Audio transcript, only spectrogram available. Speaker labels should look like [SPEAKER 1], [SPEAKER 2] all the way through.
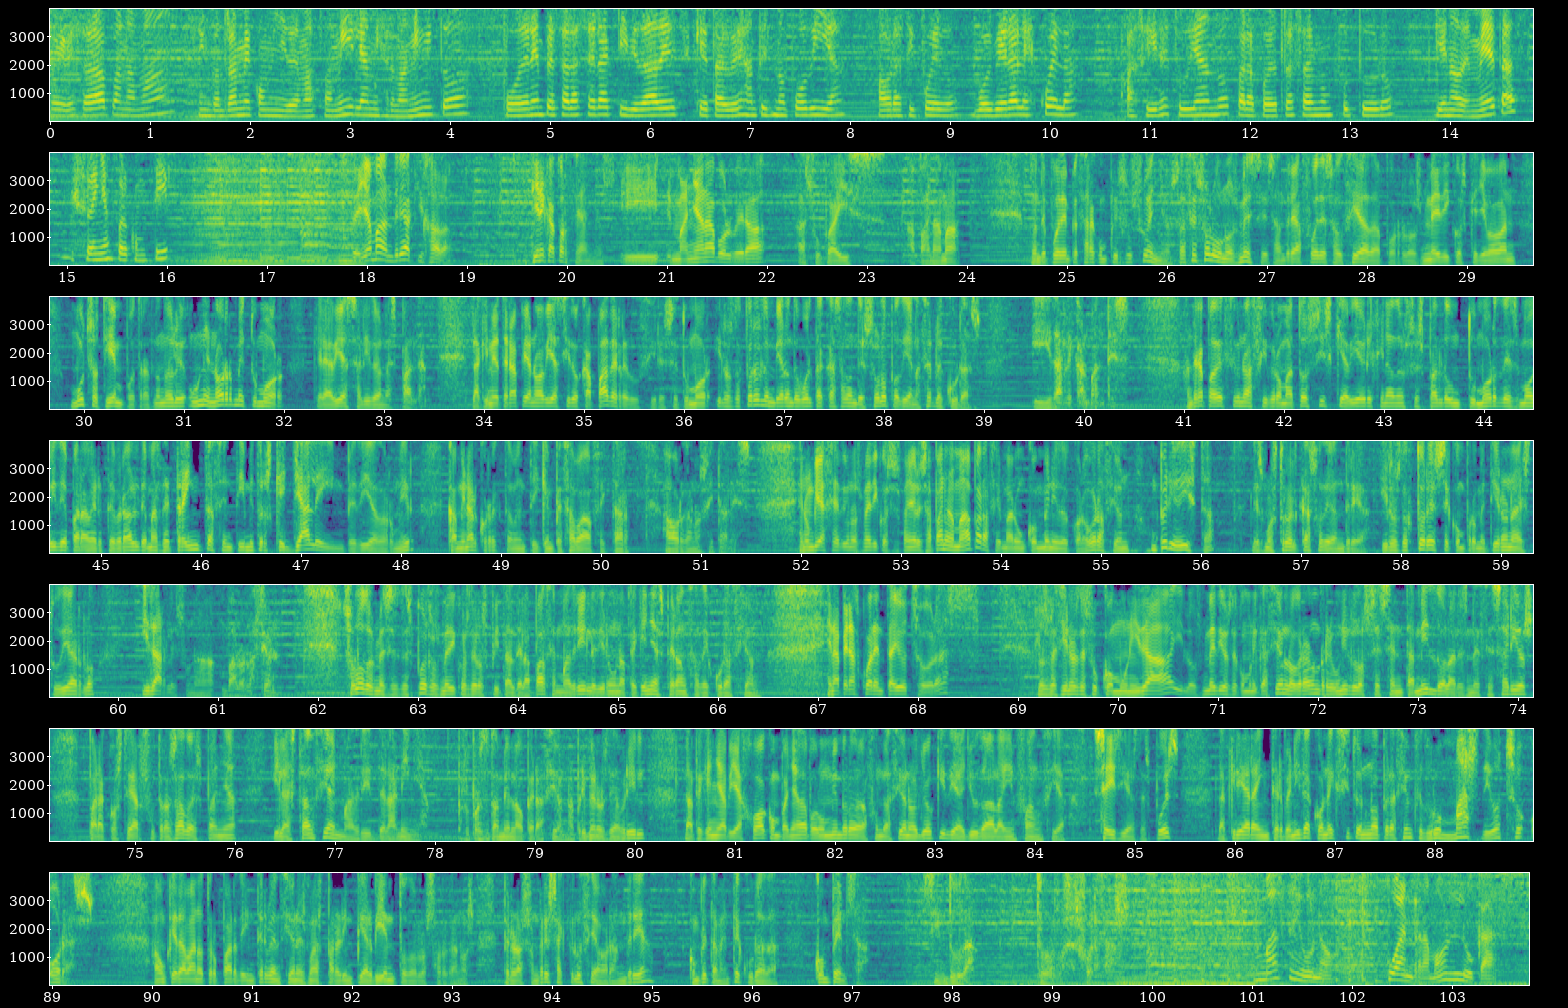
[SPEAKER 1] Regresar a Panamá, encontrarme con mi demás familia, mis hermanitos, poder empezar a hacer actividades que tal vez antes no podía, ahora sí puedo, volver a la escuela, a seguir estudiando para poder trazarme un futuro lleno de metas y sueños por cumplir.
[SPEAKER 2] Se llama Andrea Quijada, tiene 14 años y mañana volverá a su país, a Panamá donde puede empezar a cumplir sus sueños. Hace solo unos meses, Andrea fue desahuciada por los médicos que llevaban mucho tiempo tratándole un enorme tumor que le había salido en la espalda. La quimioterapia no había sido capaz de reducir ese tumor y los doctores le enviaron de vuelta a casa donde solo podían hacerle curas y darle calmantes. Andrea padece una fibromatosis que había originado en su espalda un tumor desmoide paravertebral de más de 30 centímetros que ya le impedía dormir, caminar correctamente y que empezaba a afectar a órganos vitales. En un viaje de unos médicos españoles a Panamá para firmar un convenio de colaboración, un periodista les mostró el caso de Andrea y los doctores se comprometieron a estudiarlo y darles una valoración. Solo dos meses después, los médicos del Hospital de la Paz en Madrid le dieron una pequeña esperanza de curación. En apenas 48 horas, los vecinos de su comunidad y los medios de comunicación lograron reunir los 60.000 dólares necesarios para costear su traslado a España y la estancia en Madrid de la niña. Por supuesto también la operación. A primeros de abril, la pequeña viajó acompañada por un miembro de la Fundación Oyoki de Ayuda a la Infancia. Seis días después, la cría era intervenida con éxito en una operación que duró más de ocho horas. Aún quedaban otro par de intervenciones más para limpiar bien todos los órganos. Pero la sonrisa que luce ahora Andrea, completamente curada, compensa, sin duda, todos los esfuerzos.
[SPEAKER 3] Más de uno. Juan Ramón Lucas.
